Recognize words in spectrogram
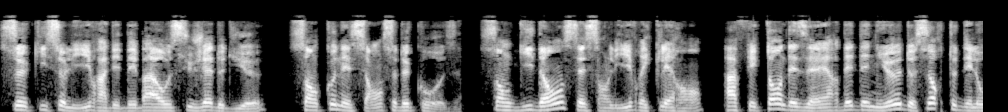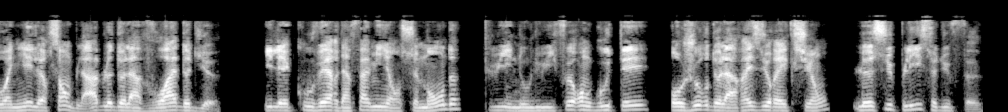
ceux qui se livrent à des débats au sujet de Dieu, sans connaissance de cause, sans guidance et sans livre éclairant, affectant des airs dédaigneux de sorte d'éloigner leurs semblables de la voix de Dieu. Il est couvert d'infamie en ce monde, puis nous lui ferons goûter, au jour de la résurrection, le supplice du feu.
